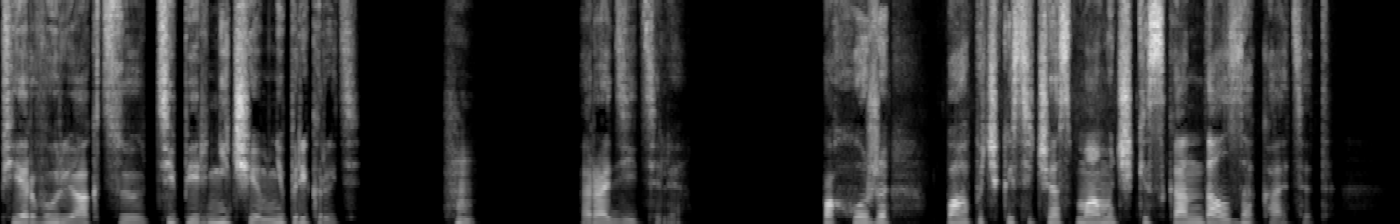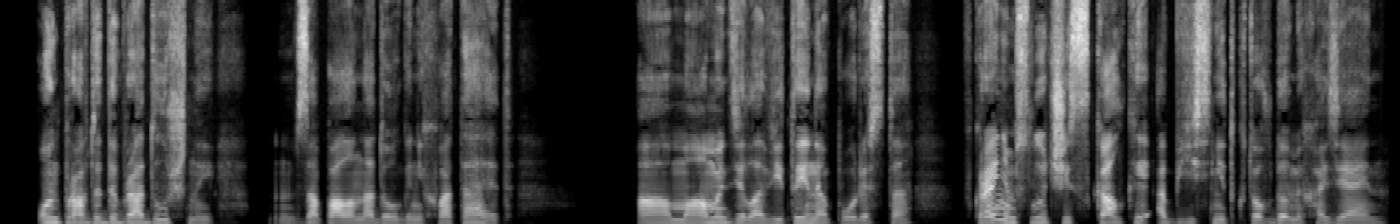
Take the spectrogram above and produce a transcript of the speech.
первую реакцию теперь ничем не прикрыть. Хм, родители. Похоже, папочка сейчас мамочке скандал закатит. Он, правда, добродушный, запала надолго не хватает, а мама деловитая и напориста — в крайнем случае скалкой объяснит, кто в доме хозяин.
